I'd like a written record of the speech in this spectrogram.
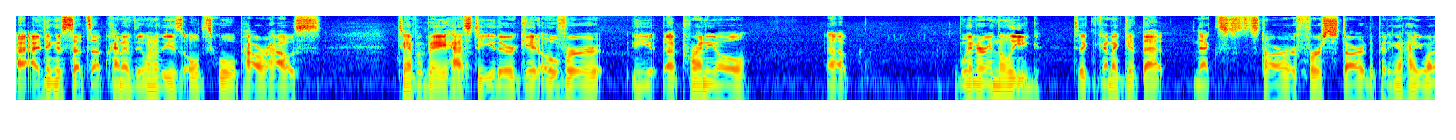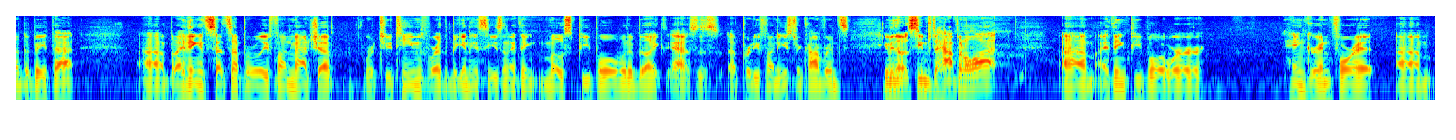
I, I think this sets up kind of the, one of these old school powerhouse. Tampa Bay has to either get over the uh, perennial uh, winner in the league to kind of get that next star or first star, depending on how you want to debate that. Uh, but I think it sets up a really fun matchup where two teams where at the beginning of the season, I think most people would have been like, yeah, this is a pretty fun Eastern Conference. Even though it seems to happen a lot, um, I think people were hankering for it. Um,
